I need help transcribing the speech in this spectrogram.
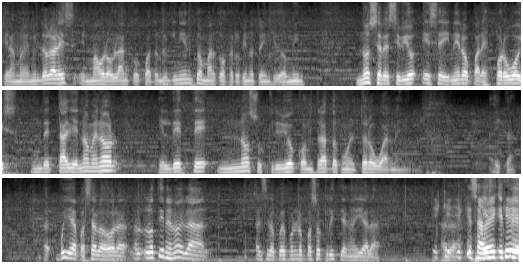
que eran 9 mil dólares, en Mauro Blanco 4 mil 500, Marco Ferrufino 32 mil no se recibió ese dinero para Sport Boys. Un detalle no menor, el DT no suscribió contrato con el Toro Warner. Ahí está. Ah, voy a pasarlo ahora. Lo tiene, ¿no? La, a ver si lo puedes poner. Lo pasó Cristian ahí a la. Es que, la- es que sabes este, que...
